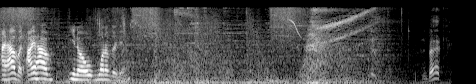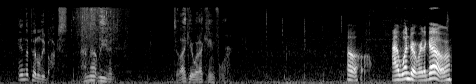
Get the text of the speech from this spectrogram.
I have it. I have you know one of their games. And back in the piddly box. I'm not leaving until I get what I came for. Oh, I wonder where to go.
